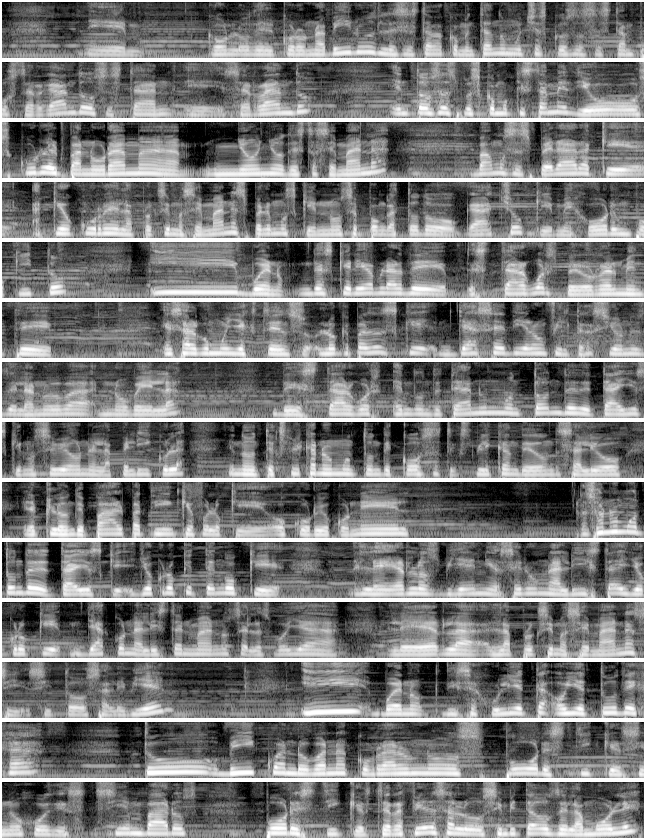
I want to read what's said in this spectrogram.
Em, con lo del coronavirus, les estaba comentando, muchas cosas se están postergando se están eh, cerrando. Entonces, pues como que está medio oscuro el panorama ñoño de esta semana. Vamos a esperar a que a qué ocurre la próxima semana. Esperemos que no se ponga todo gacho, que mejore un poquito. Y bueno, les quería hablar de Star Wars, pero realmente es algo muy extenso. Lo que pasa es que ya se dieron filtraciones de la nueva novela de Star Wars en donde te dan un montón de detalles que no se vieron en la película, en donde te explican un montón de cosas, te explican de dónde salió el clon de Palpatine, qué fue lo que ocurrió con él. Son un montón de detalles que yo creo que tengo que leerlos bien y hacer una lista y yo creo que ya con la lista en mano se las voy a leer la, próxima semana si, si todo sale bien. Y bueno, dice Julieta, oye tú deja, tú vi cuando van a cobrar unos por stickers si no juegues 100 varos por stickers. ¿Te refieres a los invitados de la mole?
